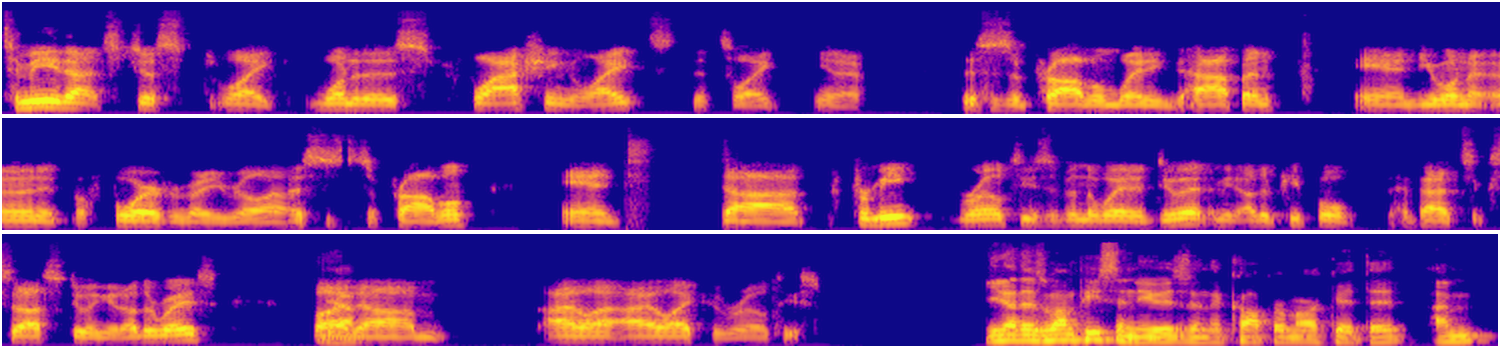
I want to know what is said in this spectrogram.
to me, that's just like one of those flashing lights. That's like you know, this is a problem waiting to happen, and you want to own it before everybody realizes it's a problem. And uh, for me, royalties have been the way to do it. I mean, other people have had success doing it other ways, but yeah. um, I, li- I like the royalties. You know, there's one piece of news in the copper market that I'm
